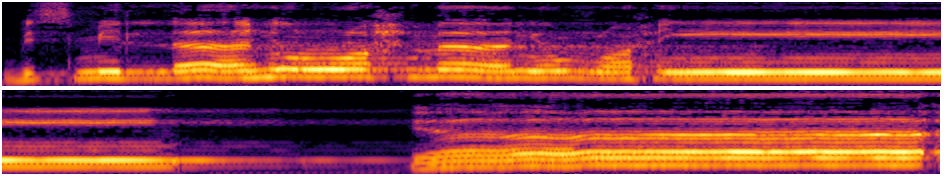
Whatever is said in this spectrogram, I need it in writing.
بسم الله الرحمن الرحيم. يا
